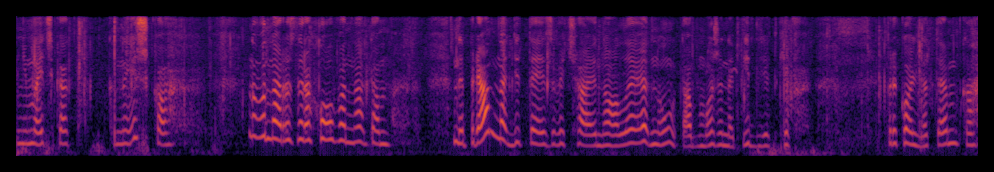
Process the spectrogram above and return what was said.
німецька книжка. Ну, вона розрахована там не прям на дітей, звичайно, але ну там може на підлітків. Прикольна темка,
